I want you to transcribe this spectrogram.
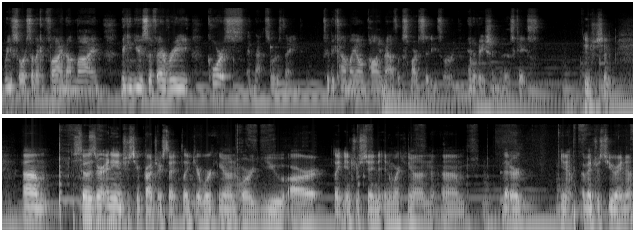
resource that I could find online, making use of every course and that sort of thing to become my own polymath of smart cities or innovation in this case. Interesting. Um, so is there any interesting projects that like you're working on or you are like interested in working on um, that are you know of interest to you right now?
